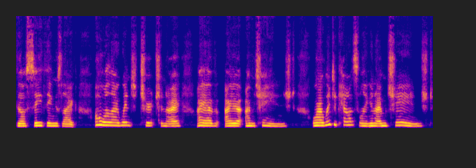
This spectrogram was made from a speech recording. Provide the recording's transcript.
they'll say things like oh well i went to church and i i have i i'm changed. Or i went to counseling and i'm changed.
